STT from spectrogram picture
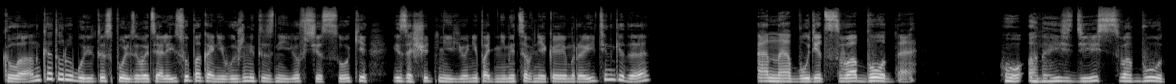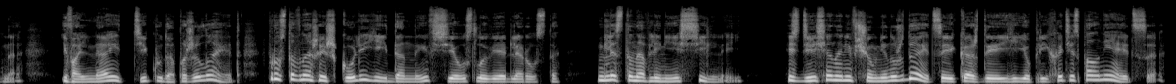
Клан, который будет использовать Алису, пока не выжмет из нее все соки и за счет нее не поднимется в некоем рейтинге, да? Она будет свободна. О, она и здесь свободна, и вольна идти куда пожелает. Просто в нашей школе ей даны все условия для роста, для становления сильной. Здесь она ни в чем не нуждается, и каждая ее прихоть исполняется.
